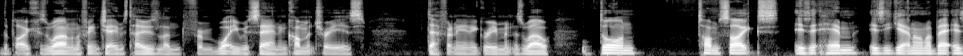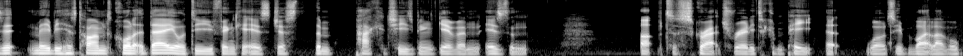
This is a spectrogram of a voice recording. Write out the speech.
the bike as well, and I think James Toseland, from what he was saying in commentary, is definitely in agreement as well. Dawn, Tom Sykes, is it him? Is he getting on a bit? Is it maybe his time to call it a day, or do you think it is just the package he's been given isn't up to scratch really to compete at World Superbike level?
